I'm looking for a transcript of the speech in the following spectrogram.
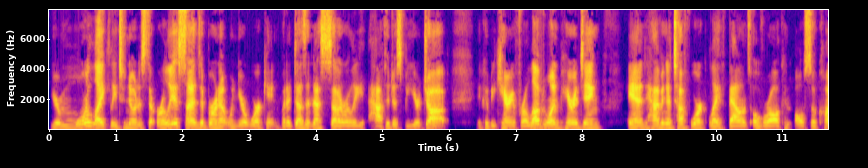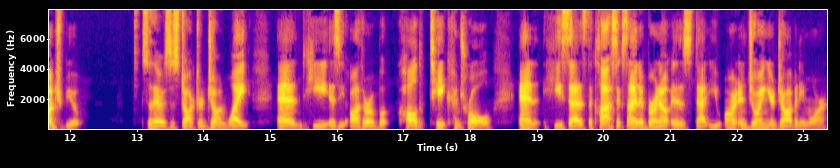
You're more likely to notice the earliest signs of burnout when you're working, but it doesn't necessarily have to just be your job. It could be caring for a loved one, parenting, and having a tough work life balance overall can also contribute. So there's this Dr. John White, and he is the author of a book called Take Control. And he says the classic sign of burnout is that you aren't enjoying your job anymore.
